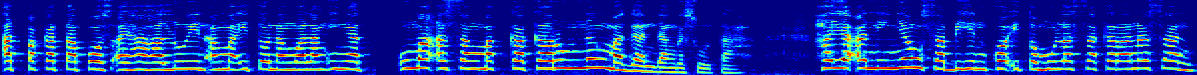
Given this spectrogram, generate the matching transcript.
at pagkatapos ay hahaluin ang maito ng walang ingat, umaasang makakaroon ng magandang resulta. Hayaan ninyong sabihin ko ito mula sa karanasan.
